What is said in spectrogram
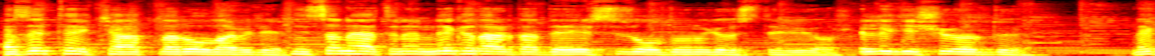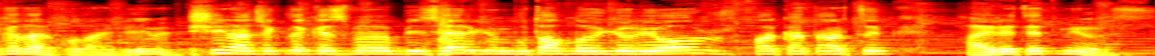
Gazete kağıtları olabilir. İnsan hayatının ne kadar da değersiz olduğunu gösteriyor. 50 kişi öldü. Ne kadar kolay değil mi? İşin acıklı kısmı biz her gün bu tabloyu görüyor fakat artık hayret etmiyoruz.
